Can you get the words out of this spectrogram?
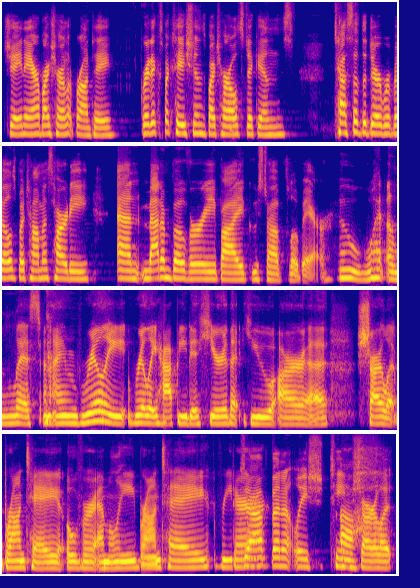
Jane Eyre by Charlotte Bronte, Great Expectations by Charles Dickens, Tess of the D'Urbervilles by Thomas Hardy, and Madame Bovary by Gustave Flaubert. Oh, what a list. And I'm really, really happy to hear that you are a Charlotte Bronte over Emily Bronte reader. Definitely Team oh, Charlotte.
